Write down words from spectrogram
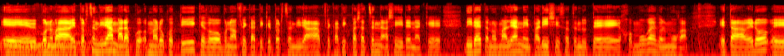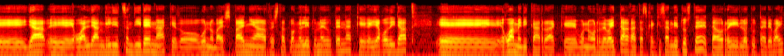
e, bueno, ba, etortzen dira Maroko, Marokotik edo bueno, Afrikatik etortzen dira, Afrikatik pasatzen hasi direnak e, dira eta normalean e, Paris izaten dute jomuga edo elmuga eta gero e, ja e, egoaldean gelditzen direnak edo bueno ba Espainia restatuan gelditu nahi dutenak e, gehiago dira e, Ego Amerikarrak e, bueno orde baita gatazkak izan dituzte eta horri lotuta ere bai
